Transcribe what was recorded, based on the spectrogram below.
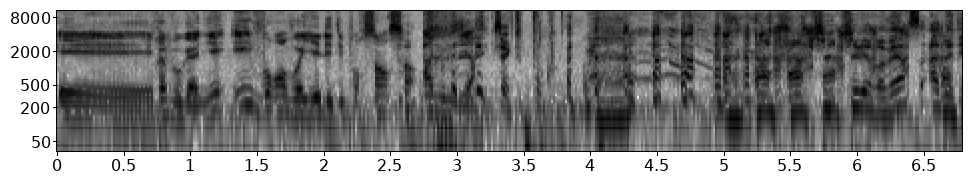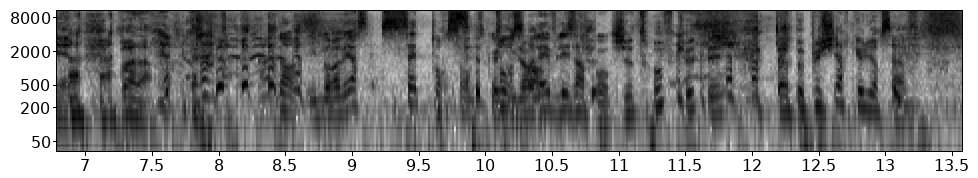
Et après, vous gagnez et vous renvoyez les 10% Ça. à nous dire. Exact. Pourquoi qui, qui les reverse à Daniel. Voilà. non, il me reverse 7% parce 7%. qu'il enlève les impôts. Je trouve que t'es t'es un peu plus cher que l'URSSAF.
